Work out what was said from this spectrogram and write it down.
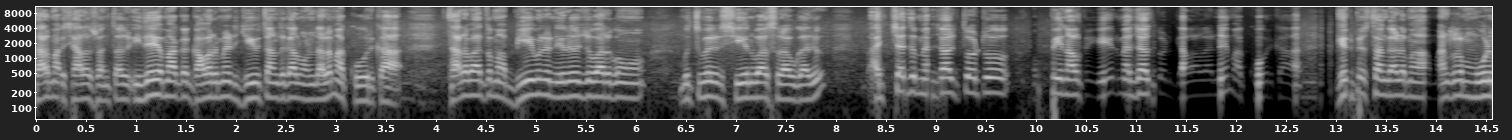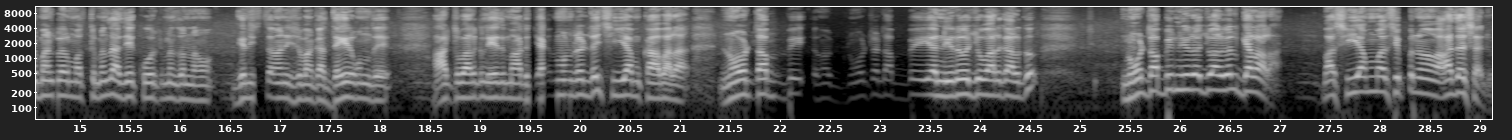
తర్వాత మాకు చాలా సంతోషం. ఇదే మాకు గవర్నమెంట్ జీవితాంతకాలం ఉండాలి మా కోరిక. తర్వాత మా భీముల నియోజకవర్గం ముత్తుమరెడ్డి శ్రీనివాసరావు గారు అత్యధిక మెజార్టీతో ముప్పై నలభై ఏడు మెజార్టీతో గెలాలని మా కోరిక. గెలిపిస్తాం కాదు మా మండలం మూడు మండలాలు మొత్తం మీద అదే కోరిక మీద ఉన్నాం. గెలుస్తామని మాకు ఆ ధైర్యం ఉంది. అటు వరకు లేదు. మాకు జగన్మోహన్ రెడ్డి సీఎం కావాలా. నూట డెబ్బై నూట డెబ్బై నియోజకవర్గాలకు నూట డెబ్బై నియోజకవర్గాలు గెలాల. మా సీఎం చెప్పిన ఆదేశాలు.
